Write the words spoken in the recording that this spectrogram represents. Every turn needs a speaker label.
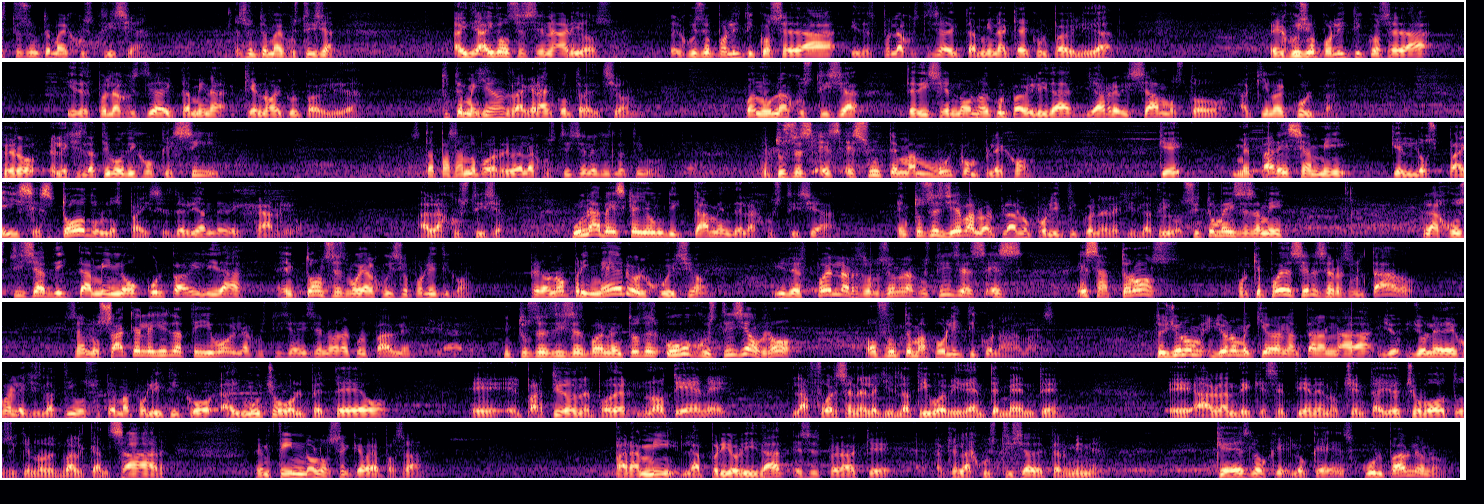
Speaker 1: esto es un tema de justicia. Es un tema de justicia. Hay, hay dos escenarios. El juicio político se da y después la justicia dictamina que hay culpabilidad. El juicio político se da y después la justicia dictamina que no hay culpabilidad. ¿Tú te imaginas la gran contradicción? Cuando una justicia te dice, no, no hay culpabilidad, ya revisamos todo, aquí no hay culpa. Pero el legislativo dijo que sí. ¿Está pasando por arriba de la justicia legislativo? Entonces es, es un tema muy complejo que me parece a mí que los países, todos los países, deberían de dejarlo a la justicia. Una vez que haya un dictamen de la justicia, entonces llévalo al plano político en el legislativo. Si tú me dices a mí, la justicia dictaminó culpabilidad, entonces voy al juicio político. Pero no primero el juicio y después la resolución de la justicia. Es, es, es atroz, porque puede ser ese resultado. O sea, lo saca el legislativo y la justicia dice no era culpable. Entonces dices, bueno, entonces, ¿hubo justicia o no? ¿O fue un tema político nada más? Entonces yo no, yo no me quiero adelantar a nada, yo, yo le dejo al legislativo su tema político, hay mucho golpeteo, eh, el partido en el poder no tiene la fuerza en el legislativo, evidentemente. Eh, hablan de que se tienen 88 votos y que no les va a alcanzar. En fin, no lo sé qué va a pasar. Para mí, la prioridad es esperar que, a que la justicia determine qué es lo que, lo que es, culpable o no.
